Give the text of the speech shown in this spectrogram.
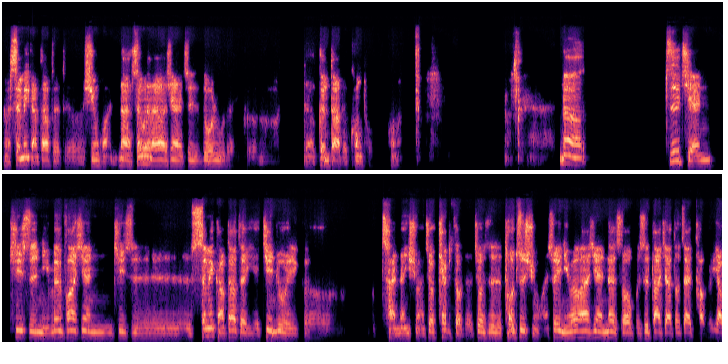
啊，Semiconductor 的循环，那 Semiconductor 现在是落入了一个呃更大的空头啊。那之前其实你们发现，其实 Semiconductor 也进入了一个产能循环，就 Capital 的，就是投资循环。所以你会发现，那时候不是大家都在讨论要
